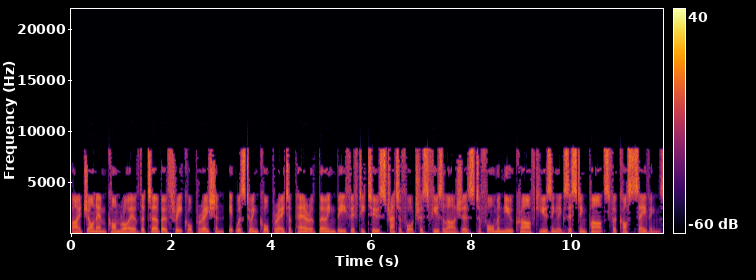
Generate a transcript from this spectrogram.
by John M. Conroy of the Turbo 3 Corporation, it was to incorporate a pair of Boeing B-52 Stratofortress fuselages to form a new craft using existing parts for cost savings.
